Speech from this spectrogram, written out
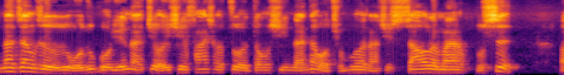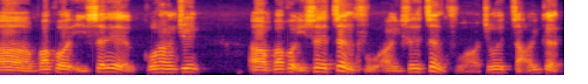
那这样子，我如果原来就有一些发酵做的东西，难道我全部要拿去烧了吗？不是，哦，包括以色列国防军啊，包括以色列政府啊，以色列政府啊，就会找一个。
